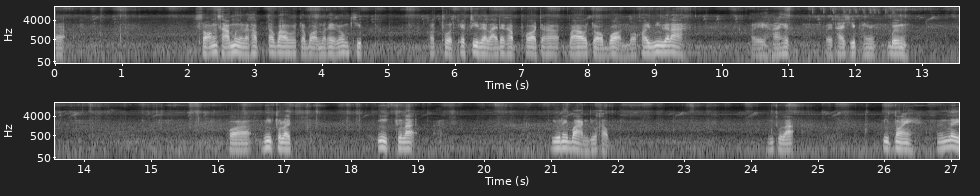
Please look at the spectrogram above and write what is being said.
ก็สองสามหมื่นแล้วครับตาเบาจะบอนมาได้ลงคลิปขอโทษเอฟซีหลายๆนะครับ พอจะเบาจอบอนบ่ค่อยมีเวลา ไปหาเห็ดไปถ่ายคลิปให้เบิง เพอมีธุระมีธุระอยู่ในบ้านอยู่ครับมีธุระนิดหน่อยนั้นเลย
